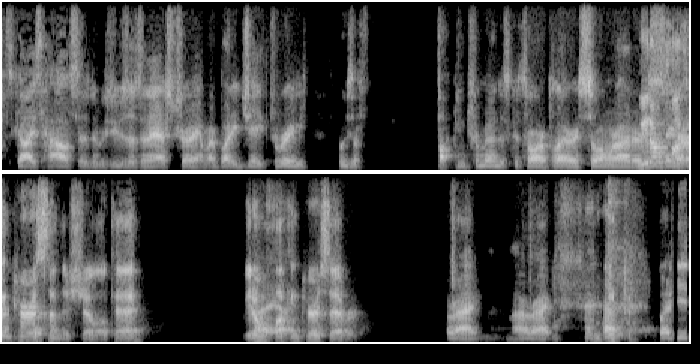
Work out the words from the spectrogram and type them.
this guy's house and it was used as an ashtray and my buddy J3 who's a fucking tremendous guitar player songwriter We don't singer. fucking curse on this show, okay? We don't Oh, yeah. fucking curse ever. all right all right but he's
